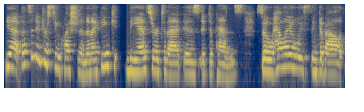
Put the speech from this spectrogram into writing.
Yeah, that's an interesting question. And I think the answer to that is it depends. So, how I always think about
